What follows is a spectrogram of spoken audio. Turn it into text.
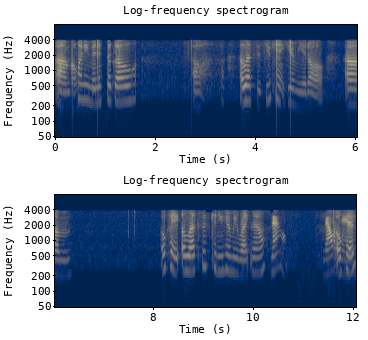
um, Uh-oh. 20 minutes ago. Oh, Alexyss, you can't hear me at all. Um, okay, Alexyss, can you hear me right now? Now, now I Okay. can.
